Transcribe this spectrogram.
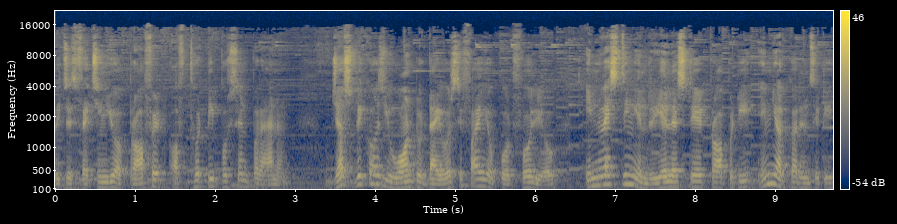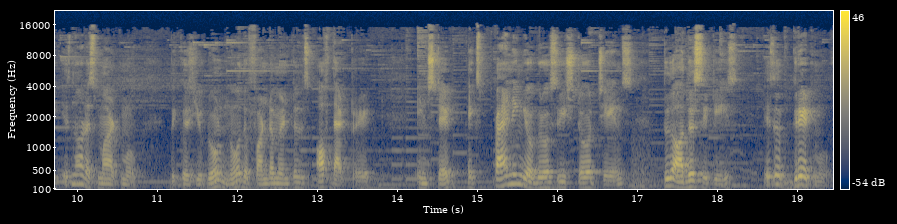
which is fetching you a profit of 30% per annum. Just because you want to diversify your portfolio, investing in real estate property in your current city is not a smart move because you don't know the fundamentals of that trade. Instead, expanding your grocery store chains to the other cities is a great move.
